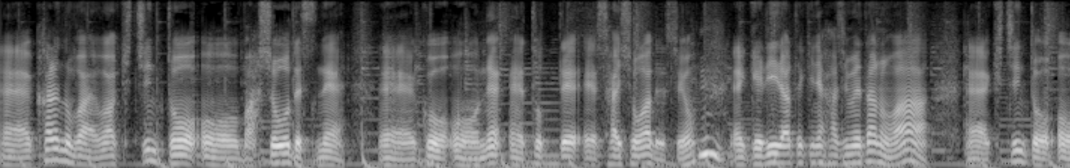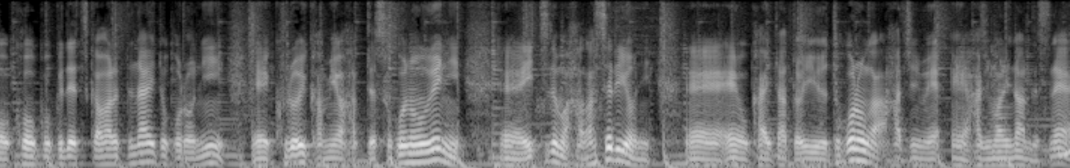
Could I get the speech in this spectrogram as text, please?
えー彼の場合はきちんとお場所をですね、えーこうおね、えー取って、えー最初はですよ、うんえーゲリラ的に始めたのは、えーきちんとお広告で使われてないところに、えー黒い紙を貼ってそこの上に、えーいつでも剥がせるように、えー絵を描いたというところが始め、えー始まりなんですね。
